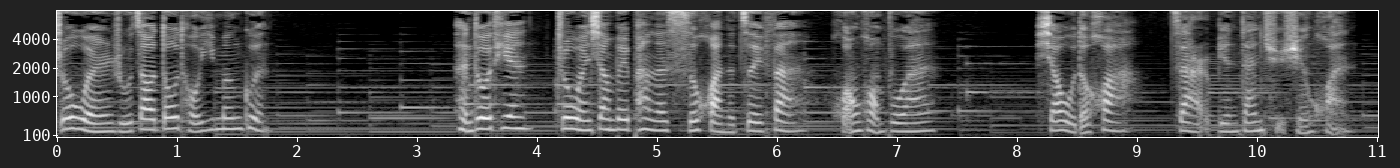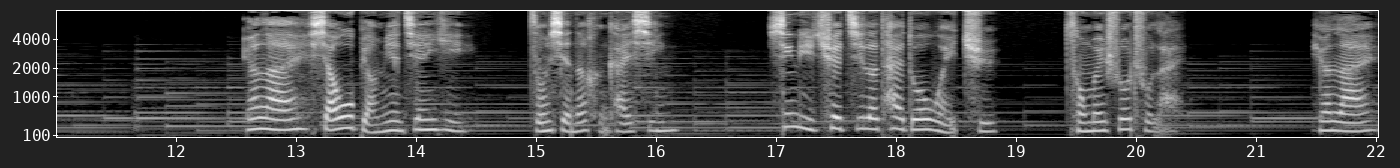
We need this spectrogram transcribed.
周文如遭兜头一闷棍。很多天，周文像被判了死缓的罪犯，惶惶不安。小五的话。在耳边单曲循环。原来小五表面坚毅，总显得很开心，心里却积了太多委屈，从没说出来。原来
